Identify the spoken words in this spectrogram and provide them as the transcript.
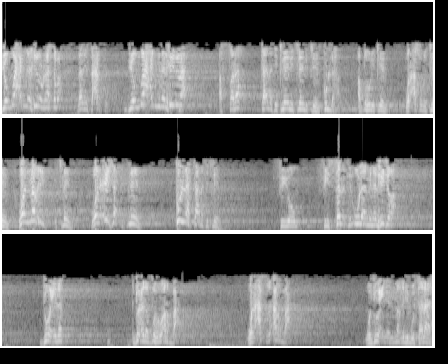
يوم واحد من الهجرة مناسبة لازم تعرفوا يوم واحد من الهجرة الصلاة كانت اثنين اثنين اثنين كلها. الظهر اثنين والعصر اثنين والمغرب اثنين والعشاء اثنين كلها كانت اثنين. في يوم في السنة الأولى من الهجرة جعلت جعل الظهر أربع والعصر أربع وجعل المغرب ثلاث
